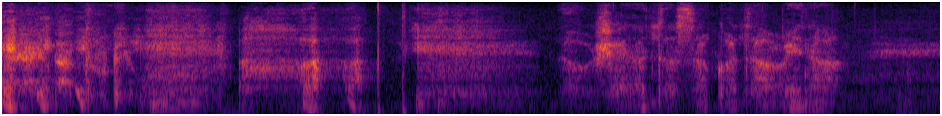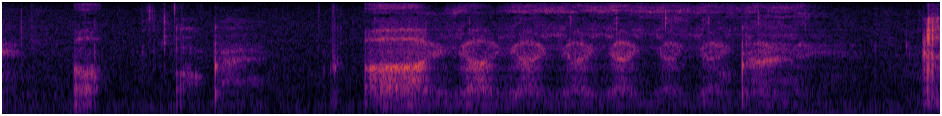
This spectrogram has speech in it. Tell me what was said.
a ja jej na drugie. Dobrze, no to zakładamy na... Okej, Oj, oj, oj, oj, oj, oj, oj.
